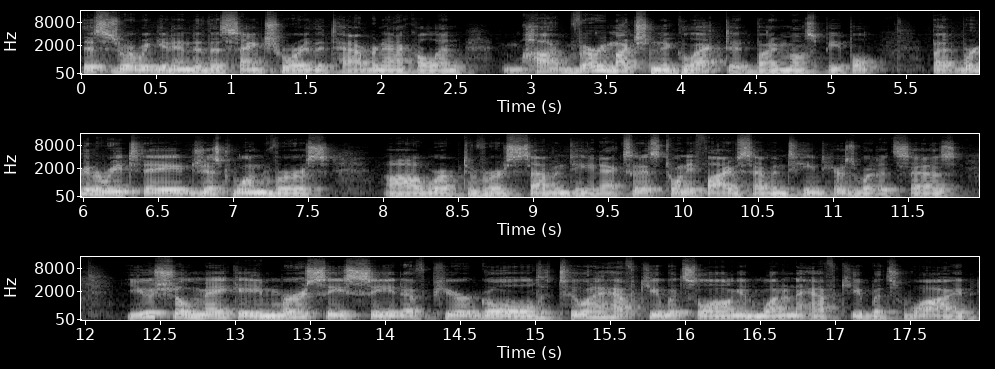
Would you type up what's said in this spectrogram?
this is where we get into the sanctuary, the tabernacle, and very much neglected by most people. But we're going to read today just one verse. Uh, we're up to verse 17. Exodus 25 17. Here's what it says You shall make a mercy seat of pure gold, two and a half cubits long and one and a half cubits wide.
